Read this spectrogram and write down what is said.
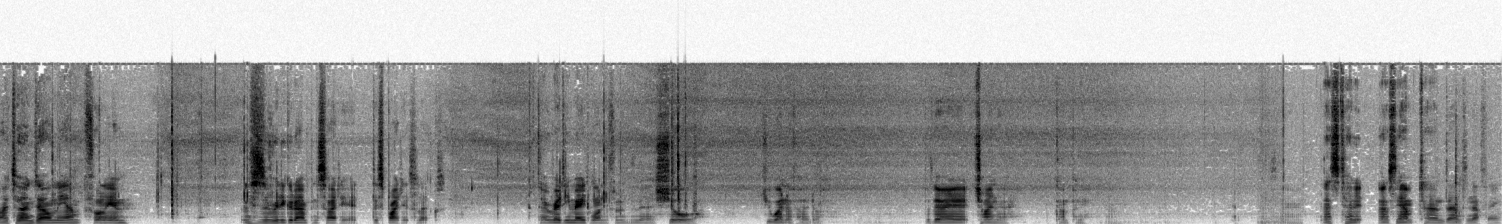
I turn down the amp volume, this is a really good amp inside here, despite its looks. A ready-made one from uh, Sure, which you won't have heard of. But they're a China company. Let's turn it, that's the amp turned down to nothing.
